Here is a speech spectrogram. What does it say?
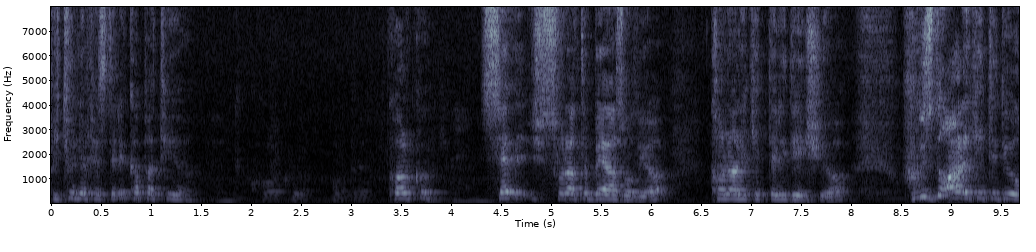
bütün nefesleri kapatıyor. Korku orada. Korku. Suratı beyaz oluyor. Kan hareketleri değişiyor. Hızlı hareket ediyor.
